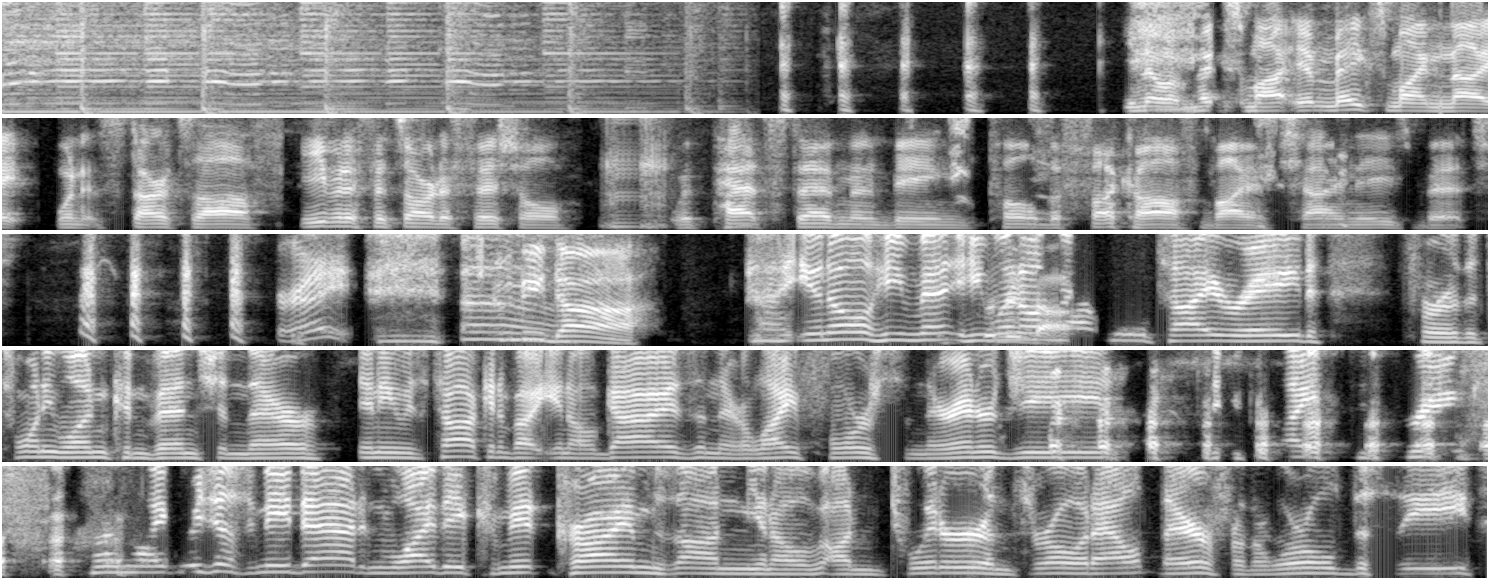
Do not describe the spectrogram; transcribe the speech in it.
You know, it makes my it makes my night when it starts off, even if it's artificial, with Pat Stedman being told to fuck off by a Chinese bitch. right? Uh, you know, he met he went on that little tirade for the 21 convention there, and he was talking about, you know, guys and their life force and their energy. they fight and drink. I'm like, we just need that and why they commit crimes on, you know, on Twitter and throw it out there for the world to see.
